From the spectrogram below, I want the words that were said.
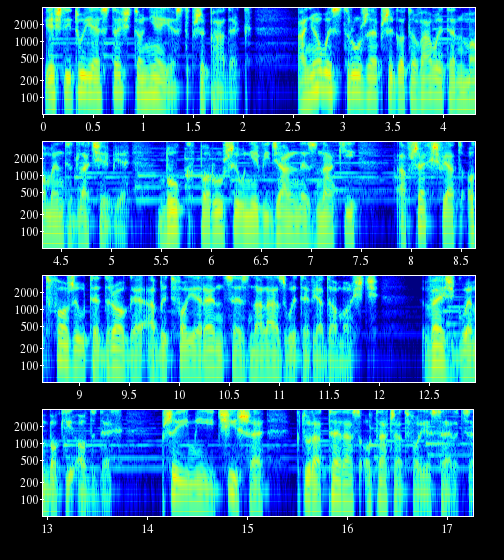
Jeśli tu jesteś, to nie jest przypadek. Anioły stróże przygotowały ten moment dla ciebie. Bóg poruszył niewidzialne znaki, a wszechświat otworzył tę drogę, aby twoje ręce znalazły tę wiadomość. Weź głęboki oddech. Przyjmij ciszę, która teraz otacza twoje serce.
